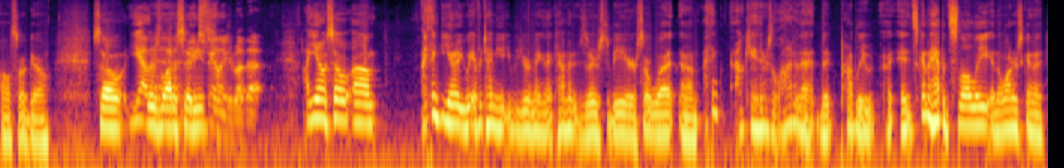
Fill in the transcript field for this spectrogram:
also go. So yeah, there's a lot of cities. feelings about that. Uh, you know, so um, I think you know every time you, you were making that comment, it deserves to be, or so what. Um, I think okay, there's a lot of that that probably uh, it's going to happen slowly, and the water's going to.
